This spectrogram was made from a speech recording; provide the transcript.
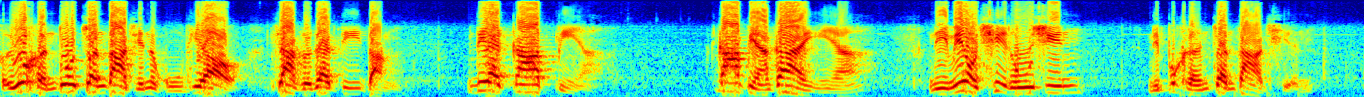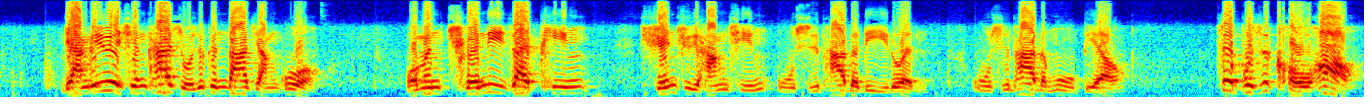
有很多赚大钱的股票，价格在低档，你要加饼，加饼干赢。你没有企图心，你不可能赚大钱。两个月前开始，我就跟大家讲过，我们全力在拼选举行情五十趴的利润，五十趴的目标。这不是口号，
